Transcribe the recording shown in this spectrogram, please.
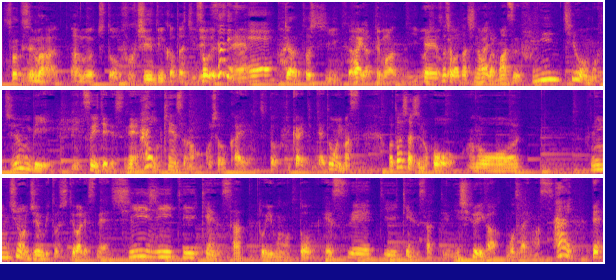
そうですね。まああのちょっと復習という形で。そうですそうですね。じゃあトッシーからやってもらいましょうか、えーそして私の方からはい。まず不妊治療の準備についてですね、はい。検査のご紹介ちょっと振り返ってみたいと思います。私たちの方あのー不妊治療の準備としてはですね CGT 検査というものと SAT 検査っていう2種類がございます。はい。で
